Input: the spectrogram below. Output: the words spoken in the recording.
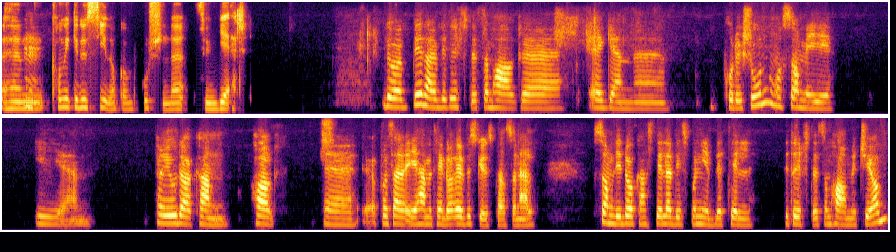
Um, mm. Kan ikke du si noe om hvordan det fungerer? Da blir det bedrifter som har uh, egen uh, produksjon, og som i, i um, perioder kan ha for å si, i hermetegn overskuddspersonell som de da kan stille disponible til bedrifter som har mye jobb.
